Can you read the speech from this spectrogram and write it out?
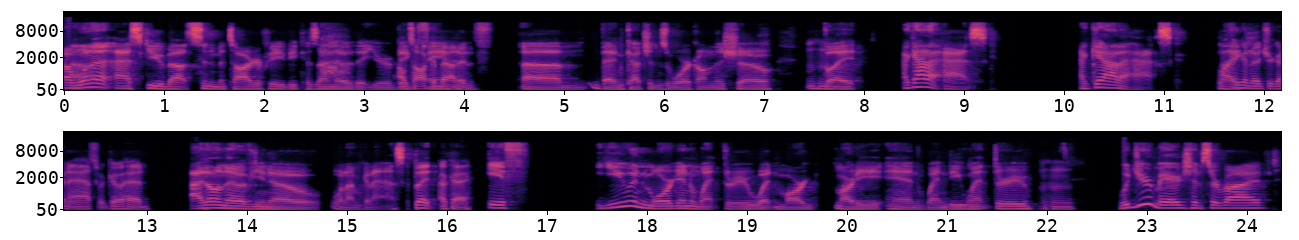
I want to Um, ask you about cinematography because I know that you're a I'll big talk fan about it. of um, Ben Kutchins' work on this show. Mhm. But I gotta ask, I gotta ask, like i think i know what you're gonna ask but go ahead I don't know if you know what I'm gonna ask, but okay if you and Morgan went through what Mar- Marty and Wendy went through, Mhm. Would your marriage have survived?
